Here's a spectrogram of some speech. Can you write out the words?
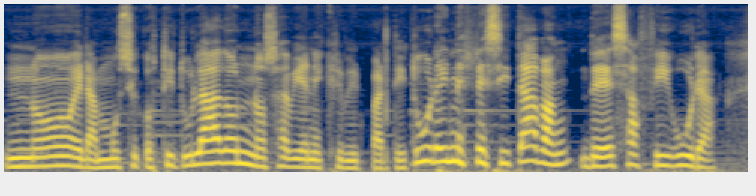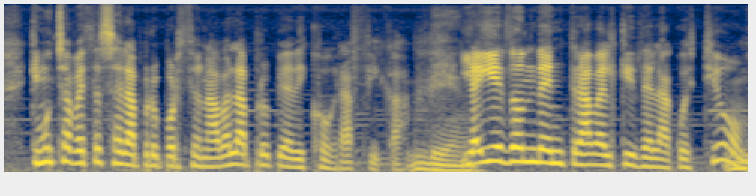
no eran músicos titulados, no sabían escribir partitura y necesitaban de esa figura, que muchas veces se la proporcionaba la propia discográfica. Y ahí es donde entraba el kit de la cuestión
